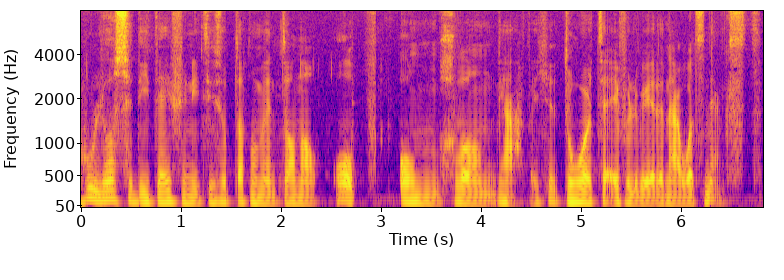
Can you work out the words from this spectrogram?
hoe lossen die definities op dat moment dan al op? Om gewoon, ja, weet je, door te evalueren naar what's next.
